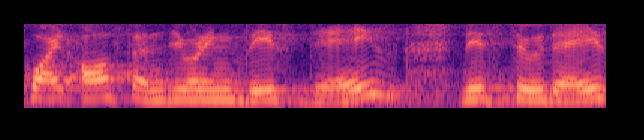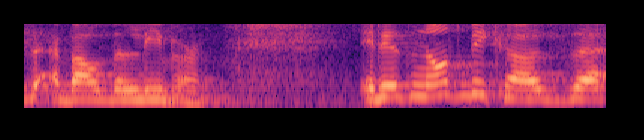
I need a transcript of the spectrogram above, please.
quite often during these days, these two days, about the liver. It is not because uh,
